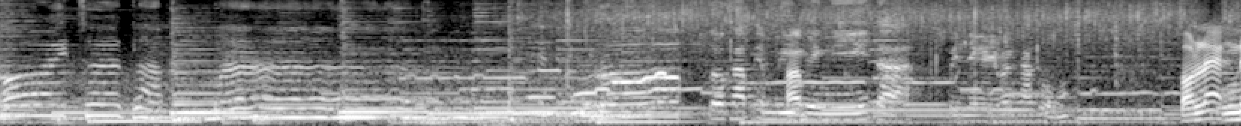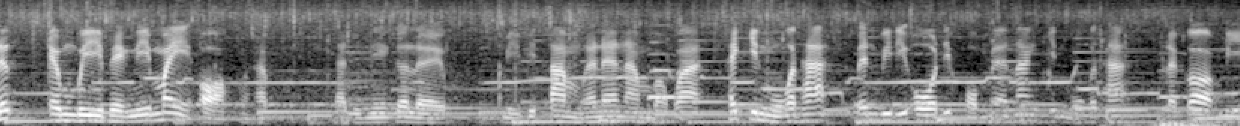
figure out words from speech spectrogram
คอยเธอกลับมาตัวครับ MV ครับ เพลงนี้จะเป็นยังไงบ้างครับผม ตอนแรกนึก MV เพลงนี้ไม่ออกนะครับ แต่ทีนี้ก็เลยมีพี่ตั้มก็แนะนำบอกว่าให้กินหมูกระทะ เป็นวิดีโอที่ผมเนี่ยนั่งกินหมูกระทะ แล้วก็มี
